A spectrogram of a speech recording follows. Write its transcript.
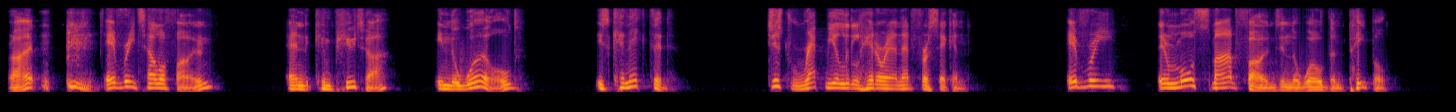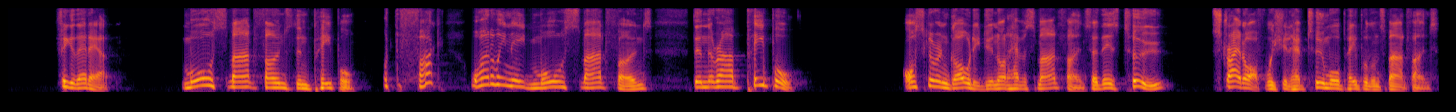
right, every telephone and computer in the world is connected. Just wrap your little head around that for a second. Every there are more smartphones in the world than people. Figure that out. More smartphones than people. What the fuck? Why do we need more smartphones than there are people? Oscar and Goldie do not have a smartphone. So there's two straight off. We should have two more people than smartphones.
